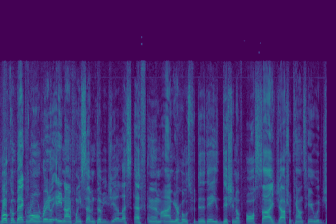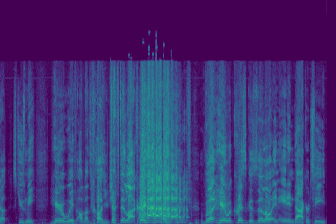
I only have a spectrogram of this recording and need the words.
Welcome back, Rowan Radio 89.7 WGLS FM. I'm your host for today's edition of Offsides. Joshua Counts here with, Ju- excuse me, here with, I'm about to call you Justin Locke, Chris. but here with Chris Gazzilo and Aidan Dougherty.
